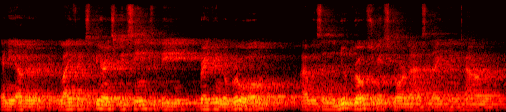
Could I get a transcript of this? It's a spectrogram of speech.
any other life experience, we seem to be breaking a rule. I was in the new grocery store last night in town,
